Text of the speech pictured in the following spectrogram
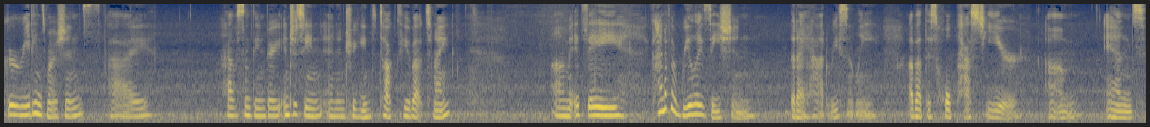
Greetings, Martians. I have something very interesting and intriguing to talk to you about tonight. Um, it's a kind of a realization that I had recently about this whole past year um, and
